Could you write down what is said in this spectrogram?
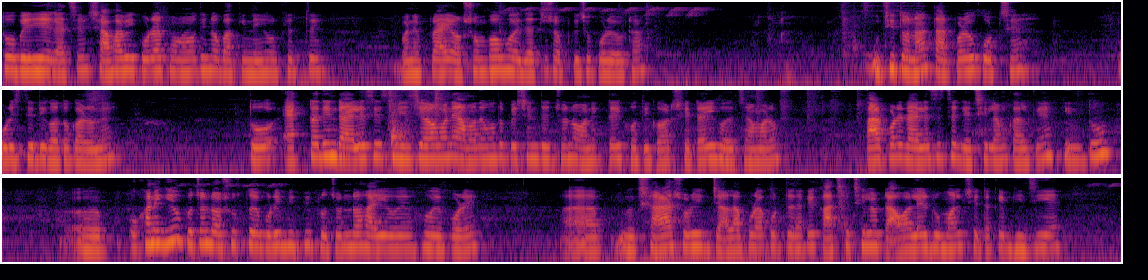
তো বেরিয়ে গেছে। স্বাভাবিক ওর আর পনেরো দিনও বাকি নেই ওর ক্ষেত্রে। মানে প্রায় অসম্ভব হয়ে যাচ্ছে সব কিছু করে ওঠা। উচিত না, তারপরেও করছে। পরিস্থিতিগত কারণে। তো একটা দিন ডায়ালিসিস মিস যাওয়া মানে আমাদের মতো পেশেন্টদের জন্য অনেকটাই ক্ষতিকর, সেটাই হয়েছে আমারও। তারপরে ডায়ালিসিসে গেছিলাম কালকে, কিন্তু ওখানে গিয়েও প্রচণ্ড অসুস্থ হয়ে পড়ি বিপি প্রচণ্ড হাই হয়ে পড়ে। সারা শরীর জ্বালা পোড়া করতে থাকে, কাছে ছিল টাওয়ালের রুমাল, সেটাকে ভিজিয়ে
